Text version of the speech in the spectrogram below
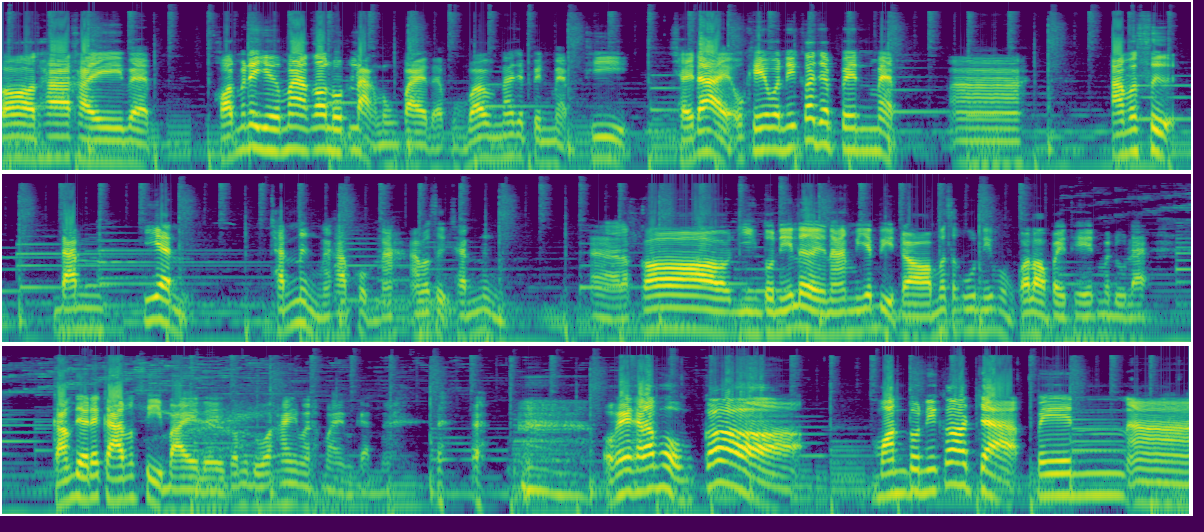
ก็ถ้าใครแบบคอร์สไม่ได้เยอะมากก็ลดหลั่งลงไป แต่ผมว่าน่าจะเป็นแมปที่ใช้ได้ โอเค วันนี้ก็จะเป็นแมปอ่าอามาสึดันเจียนชั้นหนึ่งนะครับผมนะอามาสึชั้นหนึ่ง อ่าแล้วก็ยิงตัวนี้เลยนะมิยาบิดอเมื่อสักครู่นี้ผมก็ลองไปเทสมาดูแล้วกำเดียวได้การมาสี่ใบเลย ก็ไม่รู้ว่าให้มาทำไมเหมือนกันนะ โอเคครับผมก็มอนตัวนี้ก็จะเป็นอ่า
